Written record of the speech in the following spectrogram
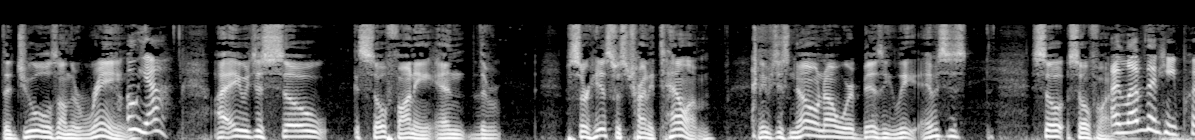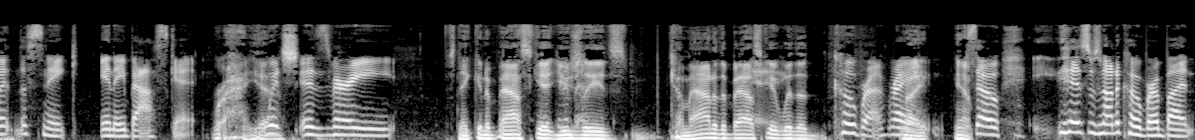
the jewels on the ring. Oh yeah, I, it was just so so funny, and the Sir Hiss was trying to tell him, and he was just, "No, no, we're busy." It was just so so fun. I love that he put the snake in a basket, right? Yeah, which is very snake in a basket. in a Usually, it's come out of the basket with a cobra, right? Right, yeah. So his was not a cobra, but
